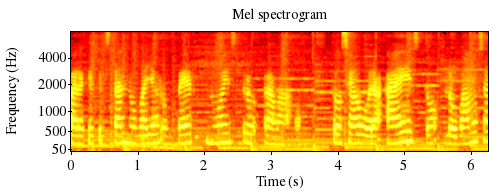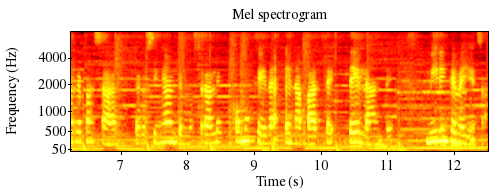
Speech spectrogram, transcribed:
para que el cristal no vaya a romper nuestro trabajo entonces ahora a esto lo vamos a repasar pero sin antes mostrarle cómo queda en la parte delante. Miren qué belleza.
